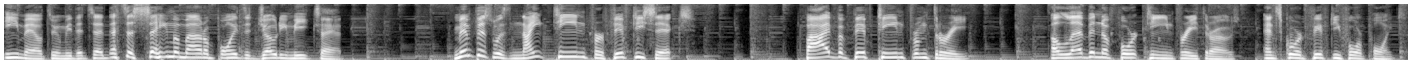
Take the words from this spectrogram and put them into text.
email to me that said that's the same amount of points that Jody Meeks had. Memphis was 19 for 56, 5 of 15 from 3, 11 of 14 free throws, and scored 54 points.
